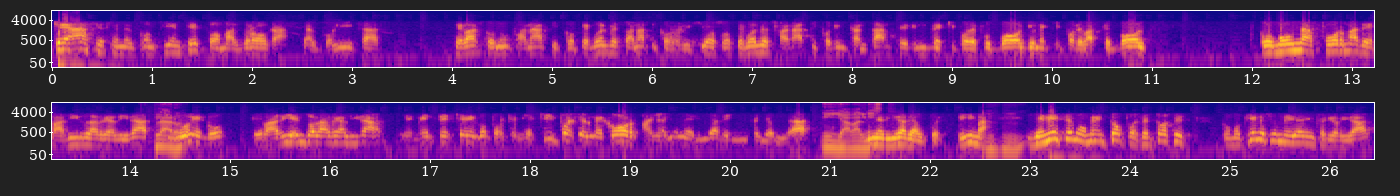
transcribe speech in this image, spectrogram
¿qué haces en el consciente? Tomas droga, te alcoholizas, te vas con un fanático, te vuelves fanático religioso, te vuelves fanático de un cantante, de un equipo de fútbol, de un equipo de básquetbol, como una forma de evadir la realidad. Claro. Y luego, evadiendo la realidad, le metes ego porque mi equipo es el mejor. Ahí hay una herida de inferioridad, Y ya una herida de autoestima. Y en ese momento, pues entonces, como tienes una herida de inferioridad,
